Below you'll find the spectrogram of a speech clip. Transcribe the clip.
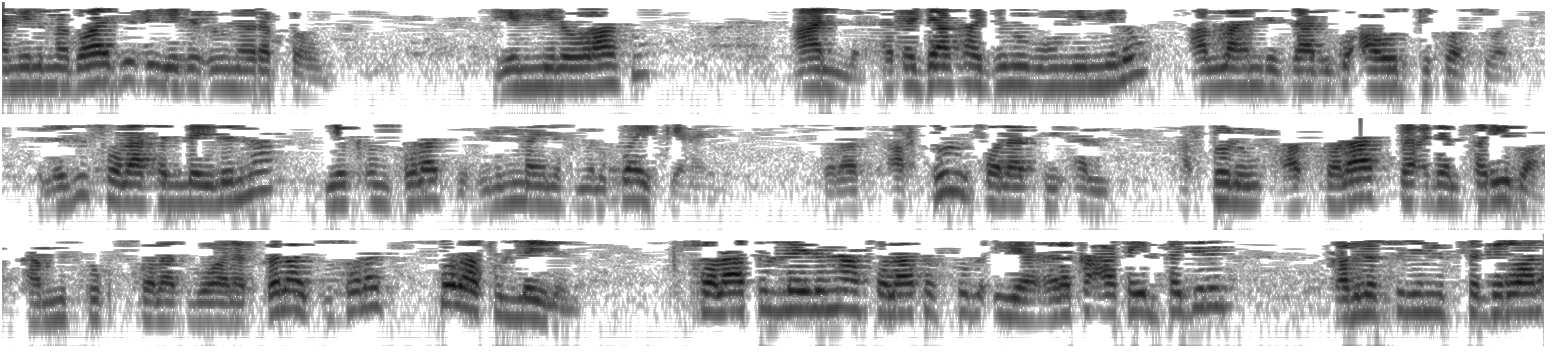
አኒል መዳጅዕ የድዑነ ረበሁም የሚለው ራሱ አለ። ከተጃፋ ጅኑብሁም የሚለው አላህ እንደዛ አድርጎ አወድቷቸዋል። ስለዚህ ሶላት ለይልና የቀን ሶላት ምንም አይነት መልኩ አይገናኝም። ሶላት أفضل صلاة أفضل الصلاة بعد الفريضة ከአምስት ወቅት ሶላት በኋላ በላጭ ሶላት ሶላቱን ለይል ነው። ሶላቱል ለይልና ሶላት ሱብህ ركعتي الفجر ን قبل الصبح የምትሰገደዋን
